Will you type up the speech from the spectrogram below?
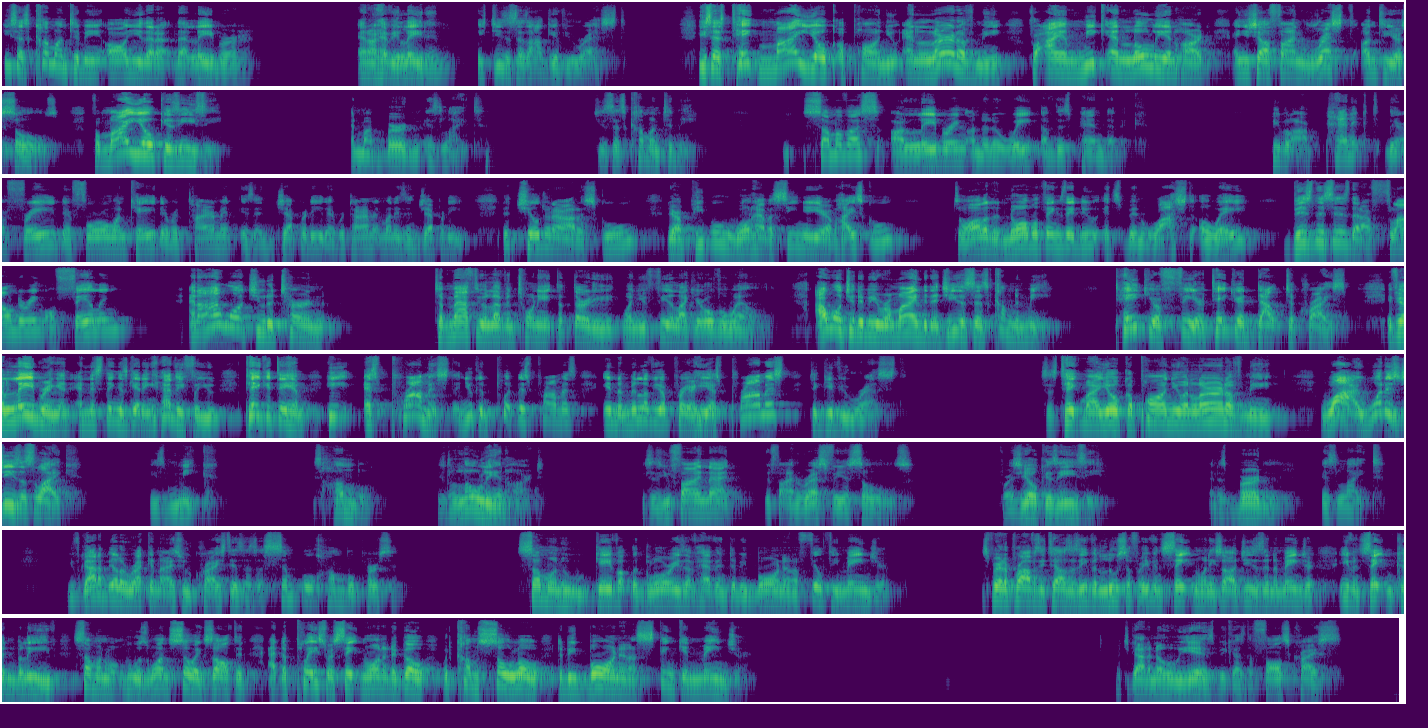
He says, Come unto me, all ye that, are, that labor and are heavy laden. Jesus says, I'll give you rest. He says, Take my yoke upon you and learn of me, for I am meek and lowly in heart, and you shall find rest unto your souls. For my yoke is easy and my burden is light. Jesus says, Come unto me. Some of us are laboring under the weight of this pandemic. People are panicked, they're afraid, their 401k, their retirement is in jeopardy, their retirement money is in jeopardy. The children are out of school. There are people who won't have a senior year of high school. So all of the normal things they do, it's been washed away. Businesses that are floundering or failing. And I want you to turn to Matthew 11, 28 to 30 when you feel like you're overwhelmed. I want you to be reminded that Jesus says, Come to me. Take your fear, take your doubt to Christ. If you're laboring and, and this thing is getting heavy for you, take it to Him. He has promised, and you can put this promise in the middle of your prayer. He has promised to give you rest. He says, Take my yoke upon you and learn of me. Why? What is Jesus like? He's meek, he's humble, he's lowly in heart. He says, You find that, you'll find rest for your souls. For his yoke is easy and his burden is light. You've got to be able to recognize who Christ is as a simple, humble person. Someone who gave up the glories of heaven to be born in a filthy manger. The spirit of prophecy tells us even Lucifer, even Satan, when he saw Jesus in the manger, even Satan couldn't believe someone who was once so exalted at the place where Satan wanted to go would come so low to be born in a stinking manger. But you got to know who he is because the false Christ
